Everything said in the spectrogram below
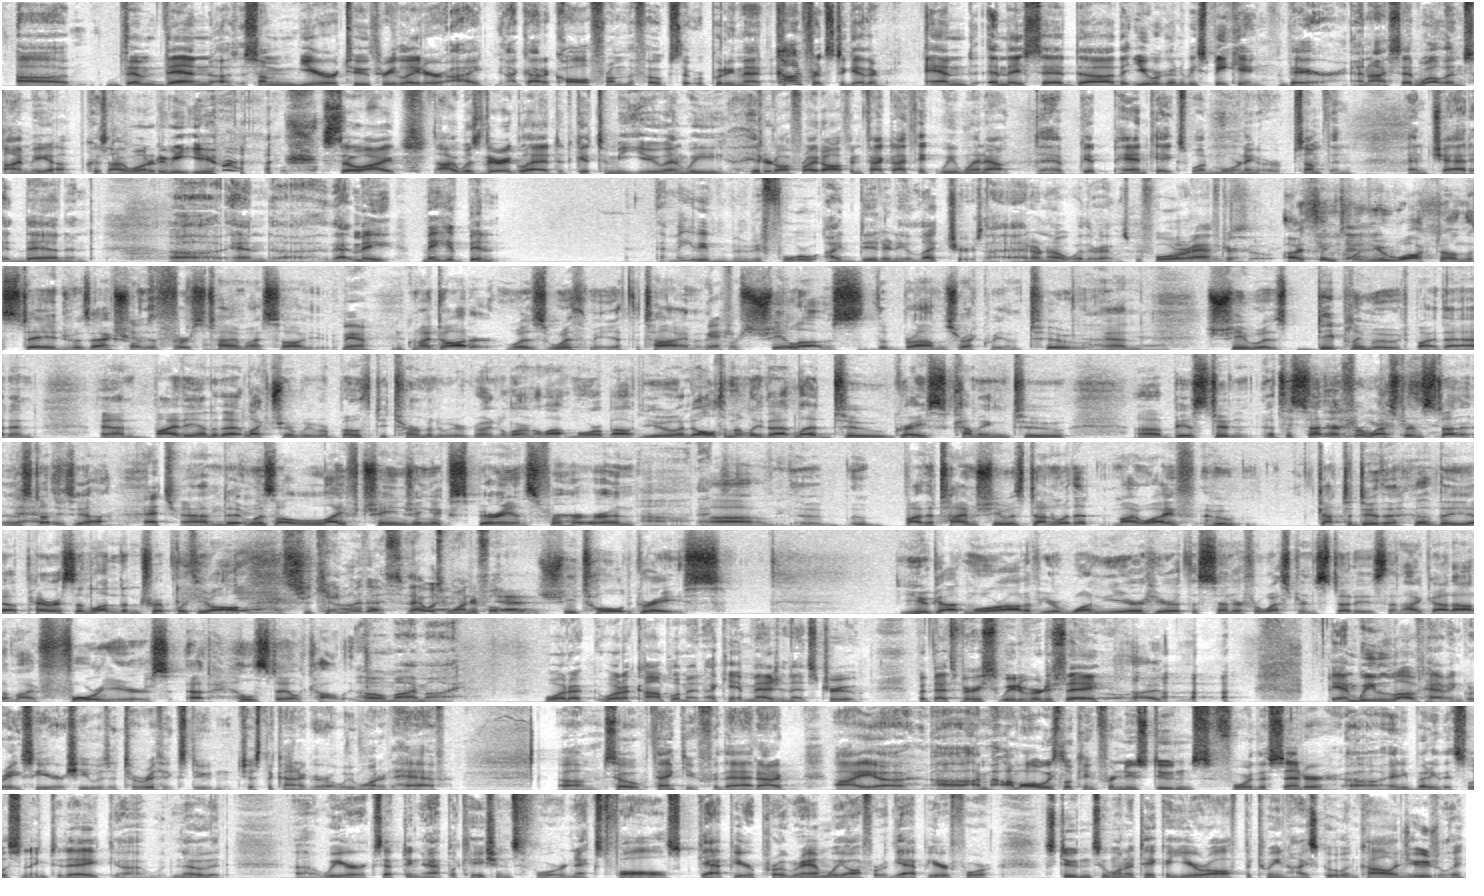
Uh, then, then uh, some year or two, three later, I, I got a call from the folks that were putting that conference together and and they said uh, that you were going to be speaking there, and I said, well, then sign me up because I wanted to meet you. so I I was very glad to get to meet you, and we hit it off right off. In fact, I think we went out to have, get pancakes one morning or something, and chatted then, and uh, and uh, that may may have been that may have even been before I did any lectures. I, I don't know whether it was before or after. Think so. I think when you walked on the stage was actually was the, the, first, first time. time. I saw you. Yeah. Okay. My daughter was with me at the time, and of course she loves the Brahms Requiem too, oh, and yeah. she was deeply moved by that. And and by the end of that lecture, we were both determined we were going to learn a lot more about you. And ultimately, that led to Grace coming to uh, be a student at the Center for Western Studies. Studies yeah, that's right. And it was a life changing experience for her. And oh, uh, by the time she was done with it, my wife, who got to do the the uh, Paris and London trip with you all. Yes, she came with us. That was and, wonderful. And she told Grace, "You got more out of your one year here at the Center for Western Studies than I got out of my four years at Hillsdale College." Oh my my! What a what a compliment! I can't imagine that's true, but that's very sweet of her to say. and we loved having Grace here. She was a terrific student, just the kind of girl we wanted to have. Um, so thank you for that. I, I, uh, uh, I'm, I'm always looking for new students for the center. Uh, anybody that's listening today uh, would know that uh, we are accepting applications for next fall's gap year program. We offer a gap year for students who want to take a year off between high school and college, usually.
